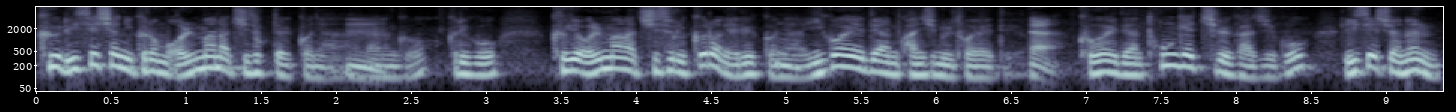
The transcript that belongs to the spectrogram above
그 recession이 그럼 얼마나 지속될 거냐라는 음. 거 그리고 그게 얼마나 지수를 끌어내릴 거냐 음. 이거에 대한 관심을 둬야 돼요. 네. 그거에 대한 통계치를 가지고 recession은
